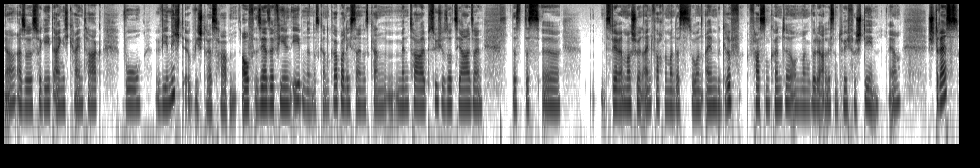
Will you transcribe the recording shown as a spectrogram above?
Ja, also es vergeht eigentlich kein Tag, wo wir nicht irgendwie Stress haben. Auf sehr, sehr vielen Ebenen. Das kann körperlich sein, das kann mental, psychosozial sein. Das, das, äh, das wäre immer schön einfach, wenn man das so in einem Begriff fassen könnte und man würde alles natürlich verstehen. Ja. Stress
